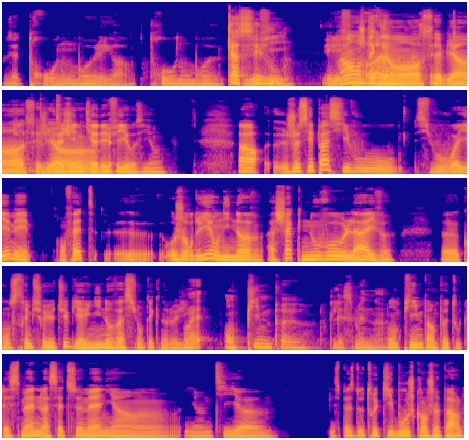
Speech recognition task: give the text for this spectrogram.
Vous êtes trop nombreux, les gars. Trop nombreux. Cassez-vous. Les filles. Et les Non, filles. je déconne. Ah non, c'est bien, c'est bien. J'imagine qu'il y a des filles aussi. hein. Alors, je sais pas si vous, si vous voyez, mais en fait, euh, aujourd'hui, on innove. À chaque nouveau live euh, qu'on stream sur YouTube, il y a une innovation technologique. Ouais, on pimpe euh, toutes les semaines. On pimpe un peu toutes les semaines. Là, cette semaine, il y a un, il y a un petit, euh, une espèce de truc qui bouge quand je parle.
